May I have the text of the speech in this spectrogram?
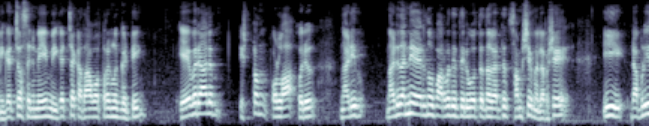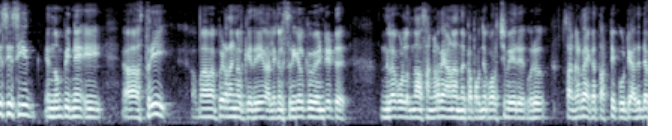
മികച്ച സിനിമയും മികച്ച കഥാപാത്രങ്ങളും കിട്ടി. ഏവരാലും ഇഷ്ടം ഉള്ള ഒരു നടി നടി തന്നെയായിരുന്നു പാർവതി തിരുവോത്ത് എന്ന കാര്യത്തിൽ സംശയമില്ല. പക്ഷേ ഈ ഡബ്ല്യു സി സി എന്നും പിന്നെ ഈ സ്ത്രീ പീഡനങ്ങൾക്കെതിരെ അല്ലെങ്കിൽ സ്ത്രീകൾക്ക് വേണ്ടിയിട്ട് നിലകൊള്ളുന്ന സംഘടനയാണ് എന്നൊക്കെ പറഞ്ഞ് കുറച്ച് പേര് ഒരു സംഘടനയൊക്കെ തട്ടിക്കൂട്ടി അതിന്റെ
